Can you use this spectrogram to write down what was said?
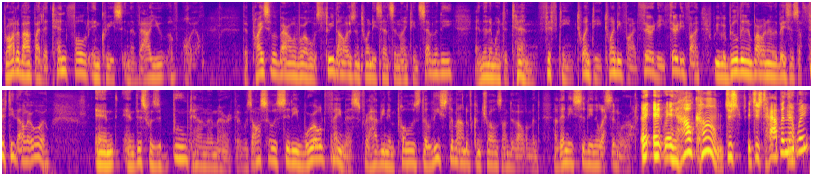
brought about by the tenfold increase in the value of oil. The price of a barrel of oil was $3.20 in 1970, and then it went to 10, 15, 20, 25, 30, 35. We were building and borrowing on the basis of $50 oil. And, and this was a boomtown in America. It was also a city world famous for having imposed the least amount of controls on development of any city in the Western world. And, and, and how come? Just it just happened that way?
